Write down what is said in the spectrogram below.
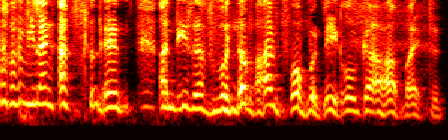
Aber wie lange hast du denn an dieser wunderbaren Formulierung gearbeitet?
